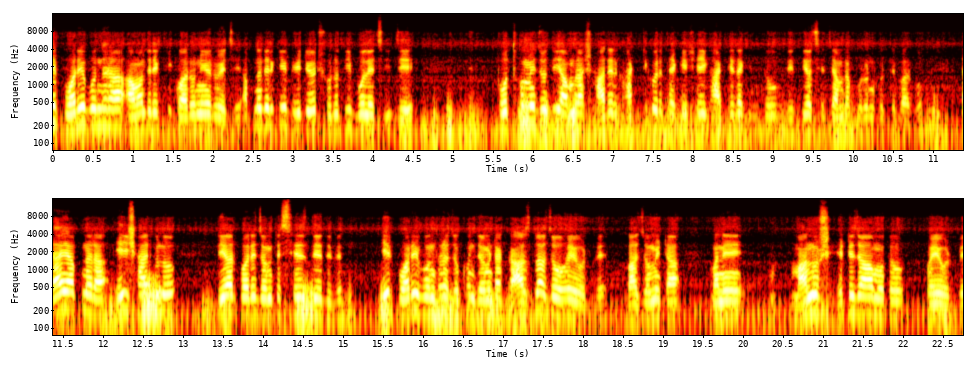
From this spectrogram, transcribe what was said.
এরপরে বন্ধুরা, আমাদের একটি করণীয় রয়েছে। আপনাদেরকে ভিডিওর শুরুতেই বলেছি যে, প্রথমে যদি আমরা সারের ঘাটতি করে থাকি, সেই ঘাটতিটা কিন্তু দ্বিতীয় সেচে আমরা পূরণ করতে পারব। তাই আপনারা এই সারগুলো দেওয়ার পরে জমিতে সেচ দিয়ে দেবেন এরপরে বন্ধুরা যখন জমিটা কাজলা জো হয়ে উঠবে বা জমিটা মানে মানুষ হেঁটে যাওয়া মতো হয়ে উঠবে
